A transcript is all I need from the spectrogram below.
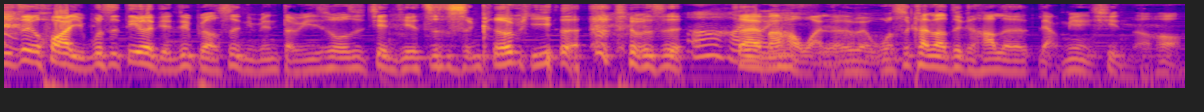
你这个话语不是第二点，就表示你们等于说是间接支持柯 P 了，是不是？哦，这还蛮好玩的，对不对？我是看到这个他的两面性的哈。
